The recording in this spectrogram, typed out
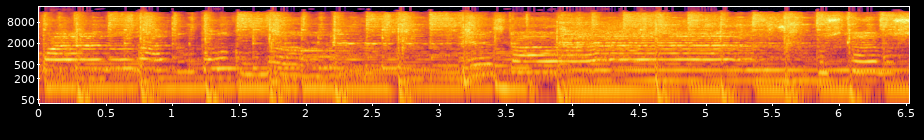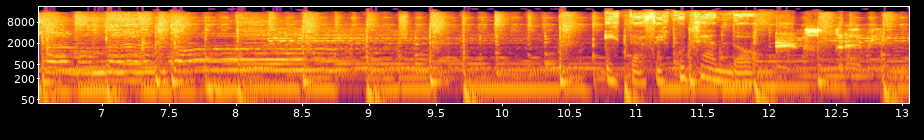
puedo darte un poco más. Esta vez busquemos el momento. Estás escuchando Extremis.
